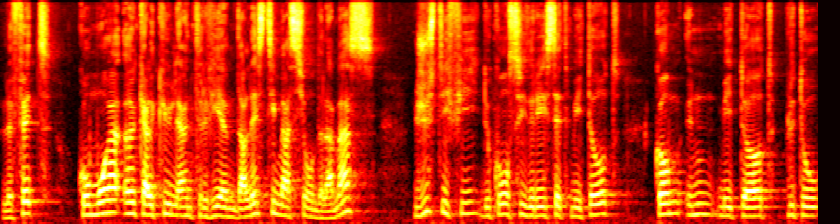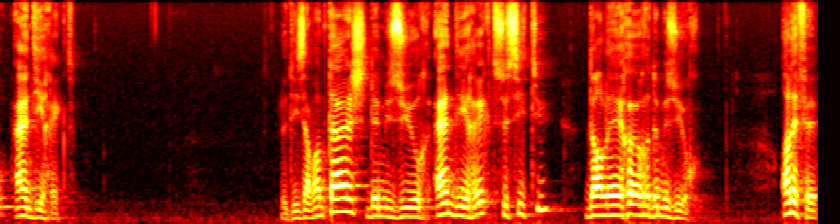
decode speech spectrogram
Le fait qu'au moins un calcul intervienne dans l'estimation de la masse justifie de considérer cette méthode comme une méthode plutôt indirecte. Le désavantage des mesures indirectes se situe dans l'erreur de mesure. En effet,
